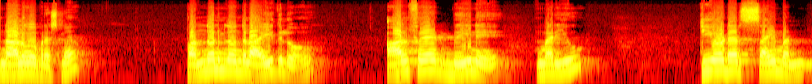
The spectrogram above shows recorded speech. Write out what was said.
నాలుగో ప్రశ్న. పంతొమ్మిది వందల ఐదులో ఆల్ఫ్రెడ్ బ్రీనే మరియు థియోడర్ సైమన్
